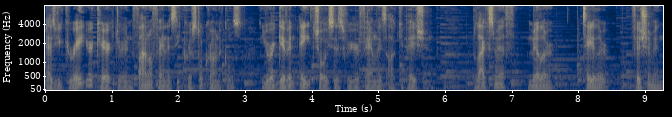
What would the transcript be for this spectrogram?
As you create your character in Final Fantasy Crystal Chronicles, you are given 8 choices for your family's occupation blacksmith, miller, tailor, fisherman,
